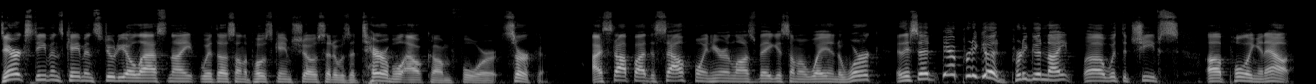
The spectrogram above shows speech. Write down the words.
Derek Stevens came in studio last night with us on the postgame show, said it was a terrible outcome for Circa. I stopped by the South Point here in Las Vegas on my way into work, and they said, yeah, pretty good. Pretty good night uh, with the Chiefs uh, pulling it out.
